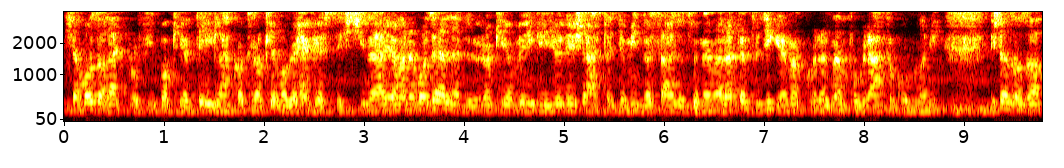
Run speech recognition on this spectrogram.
sem az a legprofibb, aki a téglákat rakja, maga hegesztést csinálja, hanem az ellenőr, aki a végén jön és átadja mind a 150 emeletet, hogy igen, akkor ez nem fog rátok omlani. És az az a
